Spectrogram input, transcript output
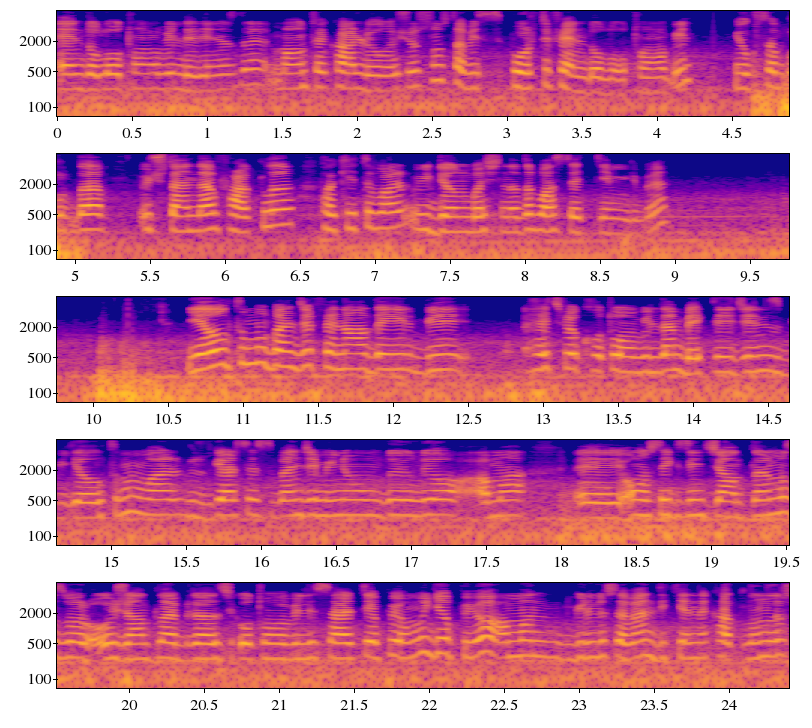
En dolu otomobil dediğinizde Monte Carlo'ya ulaşıyorsunuz. Tabii sportif en dolu otomobil. Yoksa burada 3 tane farklı paketi var. Videonun başında da bahsettiğim gibi. Yalıtımı bence fena değil. Bir hatchback otomobilden bekleyeceğiniz bir yalıtımı var. Rüzgar sesi bence minimum duyuluyor ama e, 18 inç jantlarımız var. O jantlar birazcık otomobili sert yapıyor mu? Yapıyor ama gülünü seven dikenine katlanır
